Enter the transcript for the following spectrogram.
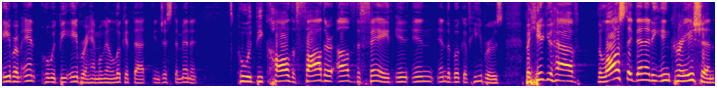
Abram, and who would be Abraham. We're going to look at that in just a minute. Who would be called the father of the faith in, in, in the book of Hebrews. But here you have the lost identity in creation.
